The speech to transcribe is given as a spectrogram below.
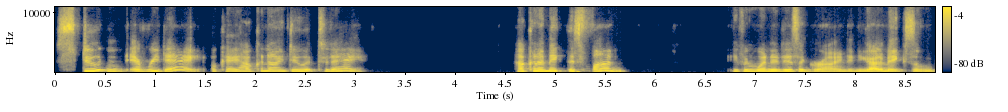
student every day. Okay, how can I do it today? How can I make this fun? Even when it is a grind and you got to make some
